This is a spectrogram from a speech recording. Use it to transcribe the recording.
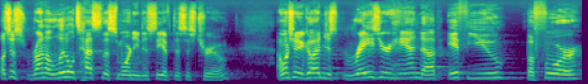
Let's just run a little test this morning to see if this is true. I want you to go ahead and just raise your hand up if you, before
